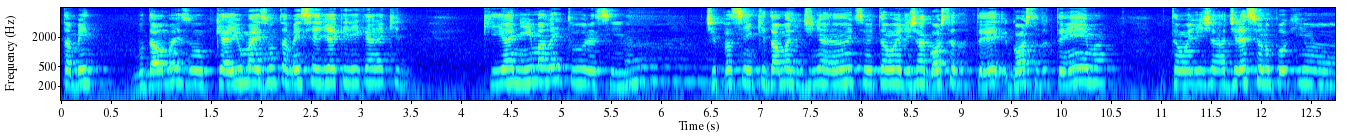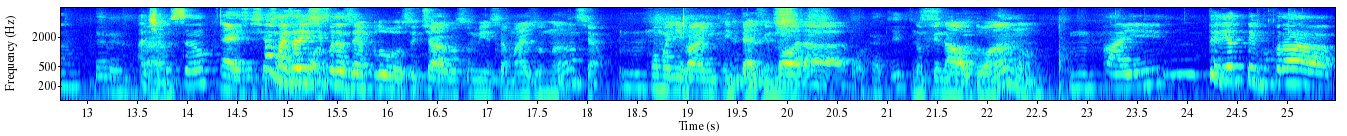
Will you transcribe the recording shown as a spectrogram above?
também mudar o mais um porque aí o mais um também seria aquele cara que que anima a leitura assim. Tipo assim que dá uma lidinha antes ou então ele já gosta do te, gosta do tema então ele já direciona um pouquinho a, Beleza. a É. discussão É, existe Ah, mas aí se, por exemplo, se o Thiago assumisse a mais unância, como ele vai em tese embora no final do ano, Hum. aí teria tempo pra,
